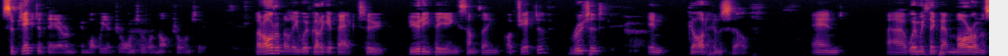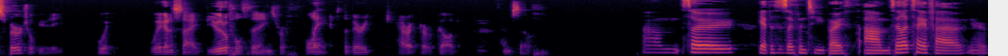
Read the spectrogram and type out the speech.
subjective there in, in what we are drawn to or not drawn to. But ultimately, we've got to get back to beauty being something objective, rooted in God Himself. And uh, when we think about moral and spiritual beauty, we, we're going to say beautiful things reflect the very character of God Himself. Um, so yeah, this is open to you both. Um, so let's say if a you know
